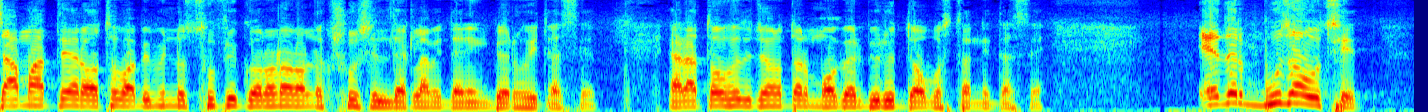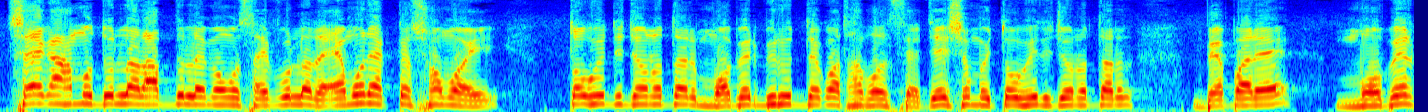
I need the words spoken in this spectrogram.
জামাতের অথবা বিভিন্ন সুফি গণনার অনেক সুশীল দেখলাম ইদানিং বের হইতাছে। এরা তৌহিদ জনতার মবের বিরুদ্ধে অবস্থান নিতেছে। এদের বোঝা উচিত। শেখ আহমদুল্লাহ, আবদুল্লাহ মোহাম্মদ সাইফুল্লাহ এমন একটা সময় তৌহিদি জনতার মবের বিরুদ্ধে কথা বলছে, যে সময় তৌহিদি জনতার ব্যাপারে মবের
